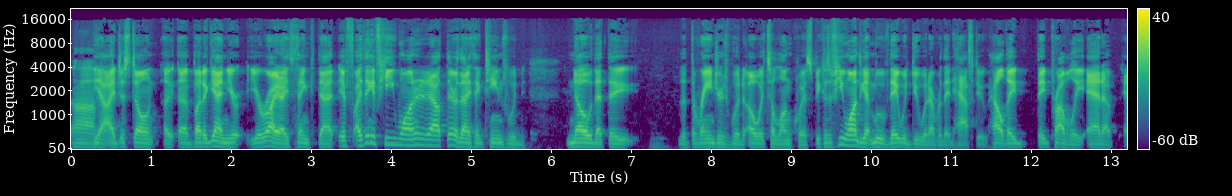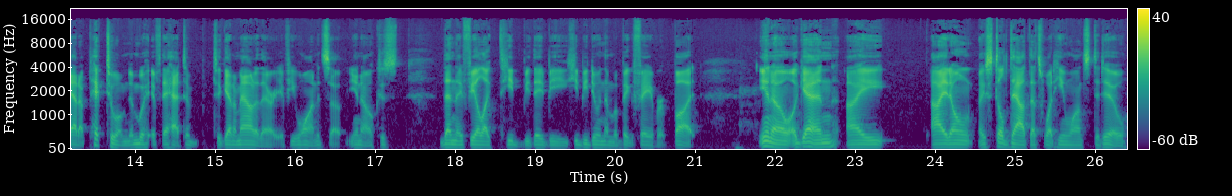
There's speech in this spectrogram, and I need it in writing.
Um, yeah, I just don't. Uh, uh, but again, you're you're right. I think that if I think if he wanted it out there, then I think teams would know that they that the Rangers would owe it to Lundqvist because if he wanted to get moved, they would do whatever they'd have to. Hell, they'd they'd probably add a add a pick to him to, if they had to to get him out of there if he wanted. So you know, because then they feel like he'd be they'd be he'd be doing them a big favor. But you know, again, I I don't I still doubt that's what he wants to do.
